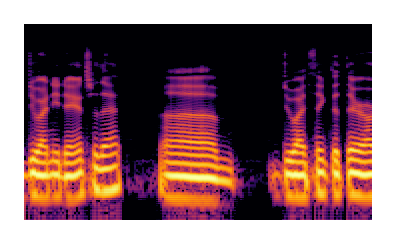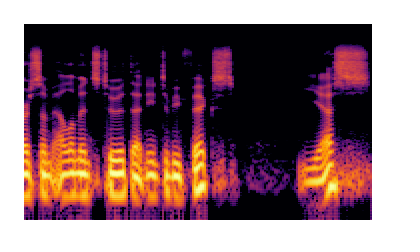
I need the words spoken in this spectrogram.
do I need to answer that? Um, do I think that there are some elements to it that need to be fixed? Yes.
